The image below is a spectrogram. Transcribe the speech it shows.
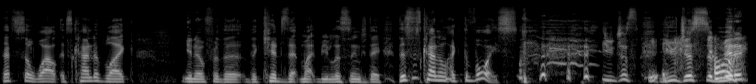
That's so wild. It's kind of like you know, for the the kids that might be listening today, this is kind of like The Voice. you just you just submitted.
